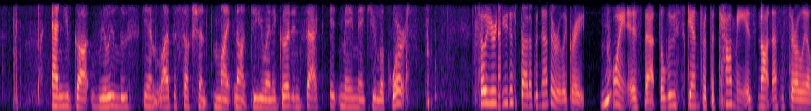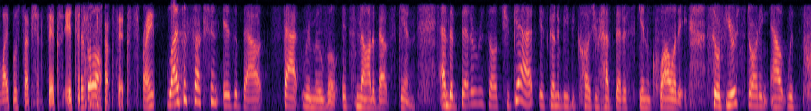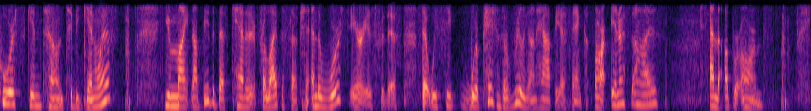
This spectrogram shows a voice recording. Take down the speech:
and you've got really loose skin, liposuction might not do you any good. In fact, it may make you look worse. So you're, you just brought up another really great Mhm. point: is that the loose skin for the tummy is not necessarily a liposuction fix; it's a tummy tuck fix, right? Liposuction is about fat removal. It's not about skin. And the better results you get is going to be because you have better skin quality. So if you're starting out with poor skin tone to begin with, you might not be the best candidate for liposuction. And the worst areas for this that we see where patients are really unhappy, I think, are inner thighs and the upper arms.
